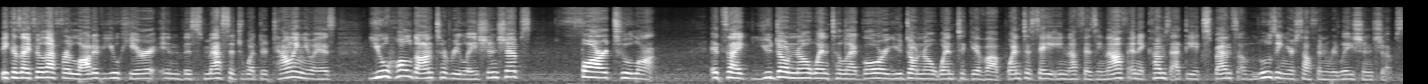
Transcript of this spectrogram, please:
Because I feel that for a lot of you here in this message, what they're telling you is you hold on to relationships far too long it's like you don't know when to let go or you don't know when to give up, when to say enough is enough. And it comes at the expense of losing yourself in relationships.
